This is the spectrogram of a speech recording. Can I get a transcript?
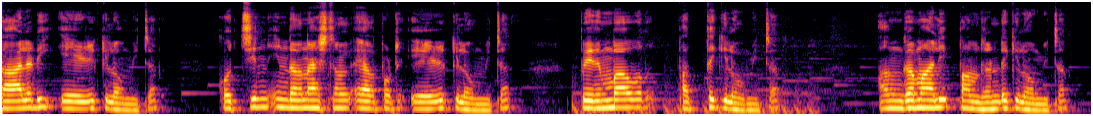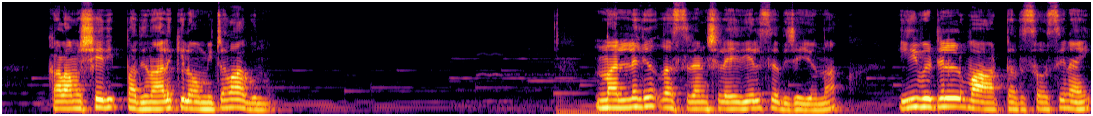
കാലടി ഏഴ് കിലോമീറ്റർ കൊച്ചിൻ ഇന്റർനാഷണൽ എയർപോർട്ട് ഏഴ് കിലോമീറ്റർ പെരുമ്പാവൂർ പത്ത് കിലോമീറ്റർ അങ്കമാലി പന്ത്രണ്ട് കിലോമീറ്റർ കളമശ്ശേരി പതിനാല് കിലോമീറ്റർ ആകുന്നു. നല്ലൊരു റെസിഡൻഷ്യൽ ഏരിയയിൽ സ്ഥിതി ചെയ്യുന്ന ഈ വീട്ടിൽ വാട്ടർ റിസോഴ്സിനായി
